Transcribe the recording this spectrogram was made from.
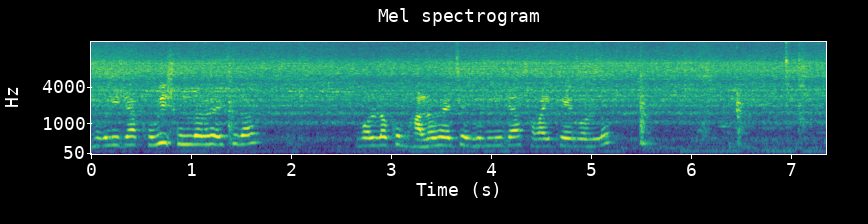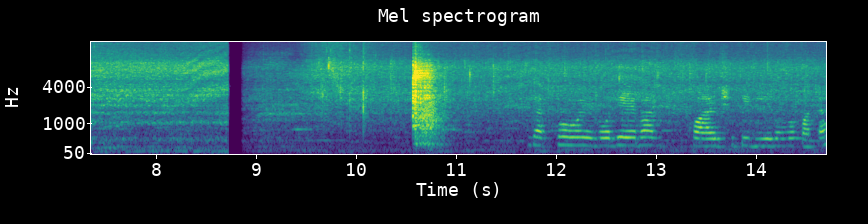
ঘুগনিটা খুবই সুন্দর হয়েছিল। বলল, খুব ভালো হয়েছে ঘুগনিটা। সবাই খেয়ে বলল। দেখো মধ্যে এবার কড়াইশুটি দিয়ে দেবো কটা।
